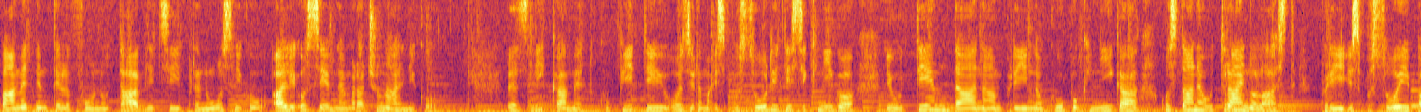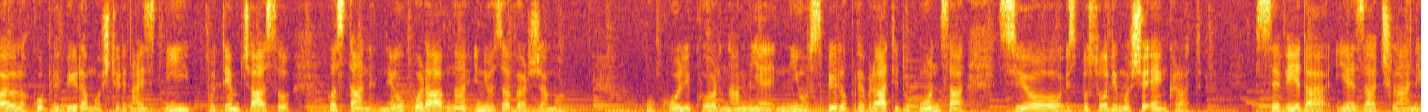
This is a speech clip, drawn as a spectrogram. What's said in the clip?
pametnem telefonu, tablici, prenosniku ali osebnem računalniku. Razlika med kupiti oziroma izposoditi si knjigo je v tem, da nam pri nakupu knjiga ostane v trajno last, pri izposoji pa jo lahko prebiramo 14 dni, po tem času postane neuporabna in jo zavržemo. Ukolikor nam je ni uspelo prebrati do konca, si jo izposodimo še enkrat. Seveda je za člane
